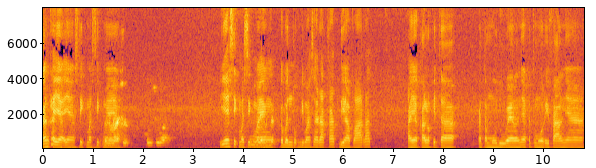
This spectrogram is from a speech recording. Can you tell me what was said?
kan kayak yang stigma stigma yang Iya stigma-stigma Iya, yang bener. kebentuk di masyarakat, di aparat. Kayak kalau kita ketemu duelnya, ketemu rivalnya,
